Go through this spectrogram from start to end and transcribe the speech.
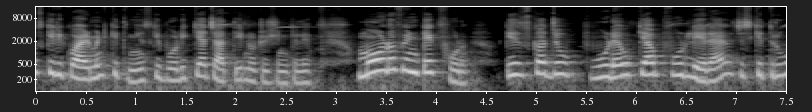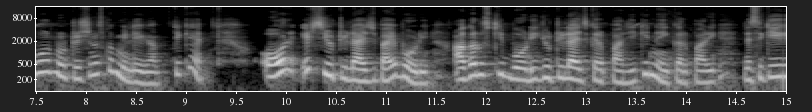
उसकी रिक्वायरमेंट कितनी है? उसकी बॉडी क्या चाहती है न्यूट्रिशन के लिए। मोड ऑफ़ इनटेक फ़ूड, कि उसका जो फ़ूड है, वो क्या फ़ूड ले रहा है, जिसके थ्रू वो न्यूट्रिशन उसको मिलेगा, ठीक है? और इट्स यूटिलाइज बाय बॉडी अगर उसकी बॉडी यूटिलाइज कर पा रही है कि नहीं कर पा रही, जैसे कि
